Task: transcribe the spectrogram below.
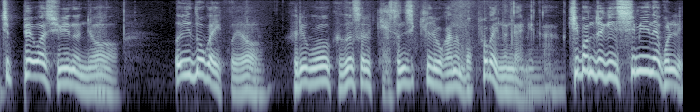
집회와 시위는요 의도가 있고요. 그리고 그것을 개선시키려고 하는 목표가 있는 거 아닙니까? 기본적인 시민의 권리,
